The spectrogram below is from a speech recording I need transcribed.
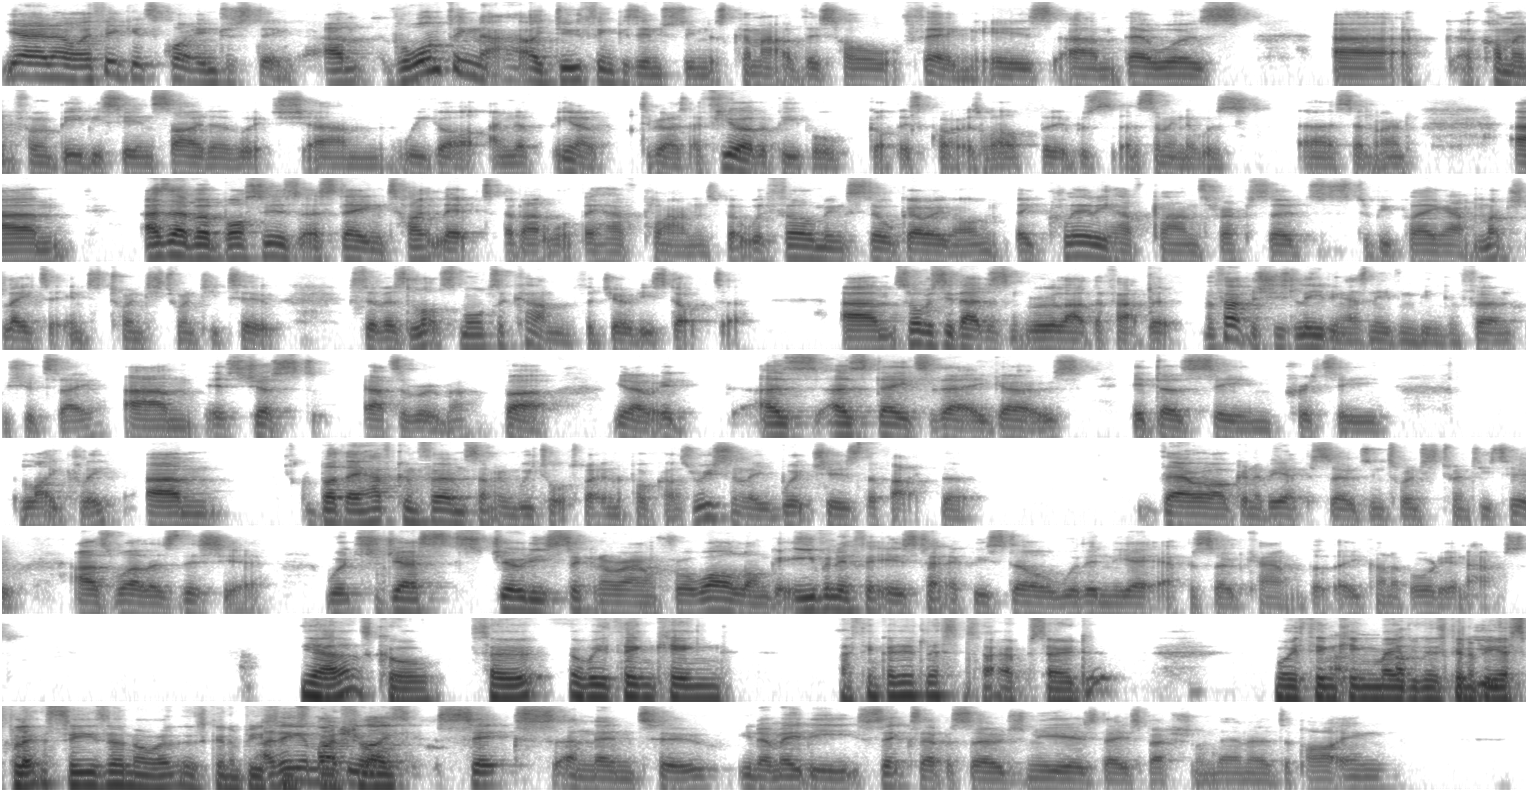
Yeah, no, I think it's quite interesting. Um, the one thing that I do think is interesting that's come out of this whole thing is um, there was uh, a, a, comment from a BBC insider which um, we got, and uh, you know, to be honest, a few other people got this quote as well, but it was uh, something that was uh, sent around. As ever, bosses are staying tight lipped about what they have planned, but with filming still going on, they clearly have plans for episodes to be playing out much later into 2022. So there's lots more to come for Jodie's Doctor. Um, so obviously that doesn't rule out the fact that the fact that she's leaving hasn't even been confirmed. We should say um, it's just that's a rumor, but you know it as as day to day goes, it does seem pretty likely. Um, but they have confirmed something we talked about in the podcast recently, which is the fact that there are going to be episodes in 2022 as well as this year, which suggests Jodie's sticking around for a while longer, even if it is technically still within the eight episode count that they kind of already announced. Yeah, that's cool. So are we thinking? I think I did listen to that episode. Were we thinking maybe Uh, there's going to be a split season, or there's going to be? I think it might be like six and then two. You know, maybe six episodes, New Year's Day special, and then a departing,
